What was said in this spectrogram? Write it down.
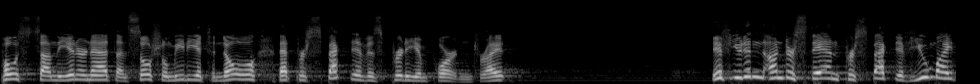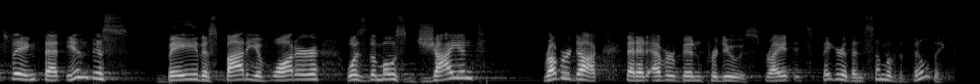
posts on the internet, on social media to know that perspective is pretty important, right? If you didn't understand perspective, you might think that in this bay, this body of water, was the most giant rubber duck that had ever been produced, right? It's bigger than some of the buildings.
